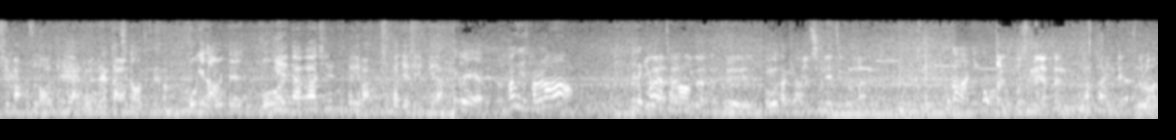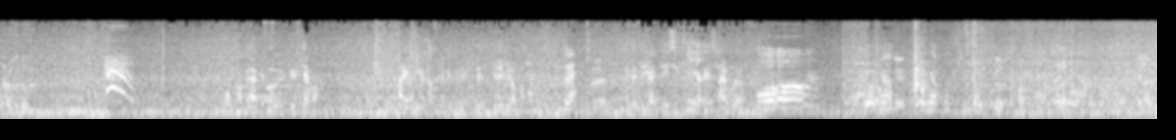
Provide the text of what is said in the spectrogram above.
지금 막국수 넣어드려요? 아니면 그냥 같이 넣어주세요. 막 고기 나올 때 고기 고기에다가 치즈뚝배기 막국수까지 해드릴게요. 해야 되죠. 아 근데 잘 나와. 근데 내 이거 거랑 잘 나와. 약간 이거 약간 그 동영상이야? 여친 렌즈 그런 거 아니야? 그건 아니고. 나 이거 벗으면 약간 반팔인데? 눈으로 하더라도 어, 방금 약간 어, 이렇게 해봐. 아, 이게 네가 가슴 이렇게 들- 들- 들이밀어봐. 왜? 왜? 근데 네가 네 식기가 되게 잘 보여. 어. 이걸 해야 이걸 해야 또 심장 무려 대 박이다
